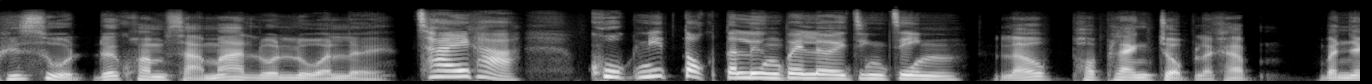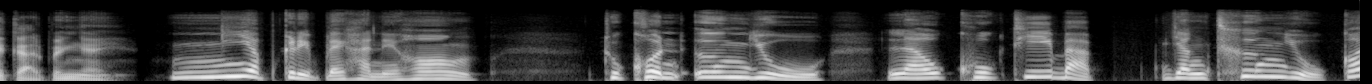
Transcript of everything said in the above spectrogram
พิสูจน์ด้วยความสามารถล้วนๆเลย ใช่ค่ะ คุกนี่ตกตะลึงไปเลยจริง แล้วพอแพลงจบล่ะครับ บรรยากาศเป็นไง ๆ เงียบกริบเลยค่ะในห้อง ทุกคนอึ้งอยู่ แล้วคุกที่แบบยังทึ่งอยู่ก็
